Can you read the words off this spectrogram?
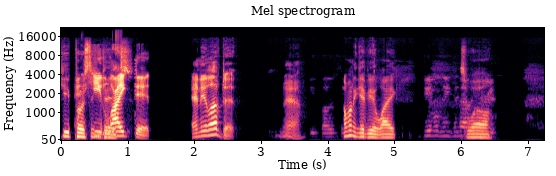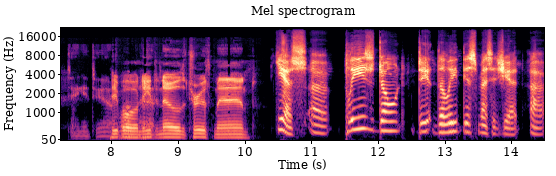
Keep And posting. he dates. liked it. And he loved it. Yeah. I'm gonna give you a like as well. Dang it, dude. People need that. to know the truth, man. Yes, uh, please don't de- delete this message yet. Uh,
